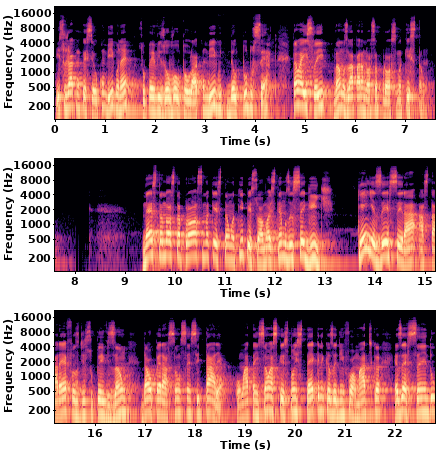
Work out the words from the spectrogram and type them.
Isso já aconteceu comigo, né? O supervisor voltou lá comigo e deu tudo certo. Então é isso aí. Vamos lá para a nossa próxima questão. Nesta nossa próxima questão aqui, pessoal, nós temos o seguinte: quem exercerá as tarefas de supervisão da operação censitária, com atenção às questões técnicas e de informática, exercendo,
